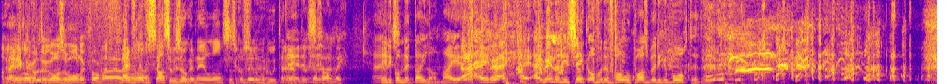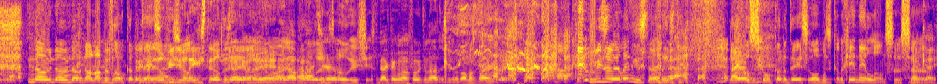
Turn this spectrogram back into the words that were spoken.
Ah, Hij ligt nog op de roze wolk van... eh, Mijn vrouw eh, verstaat sowieso geen Nederlands, dus het komt helemaal goed. Hè? nee, nee, Dus, Dat is eh, handig. Nee, die komt uit Thailand. Maar hij, hij, hij, hij, hij weet nog niet zeker of het een vrouw ook was bij de geboorte. No, no, no. Nou, laat mijn vrouw Ik Canadees ben heel visueel ingesteld, dus Ja, ik ja, heb een heel raar plaatje. Oh, oh, shit. Ik dacht toch maar een foto laten zien, want anders blijf ik... Heel visueel ingesteld is die. nee, ons is gewoon Canadees hoor, maar ze kan nog geen Nederlands. Dus, eh, Oké.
